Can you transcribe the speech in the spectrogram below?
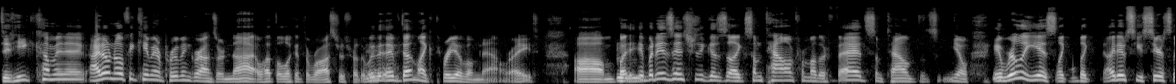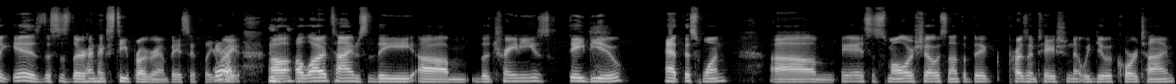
Did he come in? I don't know if he came in Proving Grounds or not. We'll have to look at the rosters for that. Yeah. They've done like three of them now, right? Um, but Mhm. but it is interesting because like some talent from other feds, some talent, that's, you know, it really is like like IWC seriously is this is their NXT program basically, Yeah. right? uh, a lot of times the um, the trainees debut at this one. Um, it's a smaller show. It's not the big presentation that we do at Core Time.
